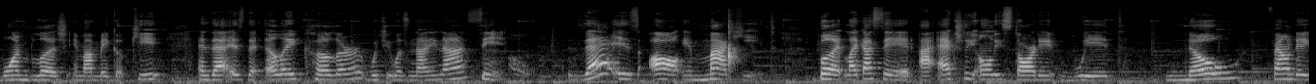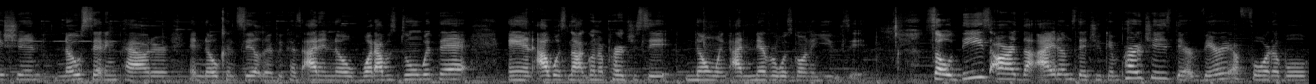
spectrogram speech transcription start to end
one blush in my makeup kit and that is the LA color which it was 99 cents. Oh. That is all in my kit. But like I said I actually only started with no foundation, no setting powder, and no concealer because I didn't know what I was doing with that and I was not going to purchase it knowing I never was going to use it. So these are the items that you can purchase. They're very affordable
